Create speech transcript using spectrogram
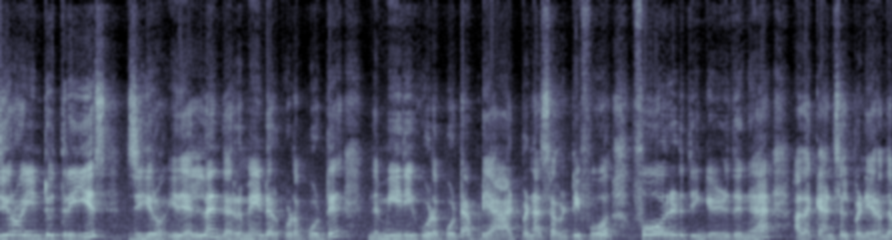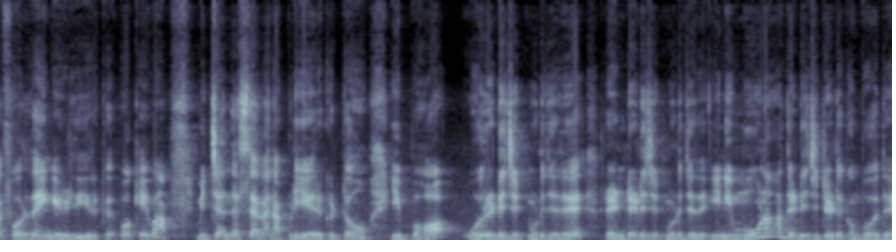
zero into three is zero இது எல்லாம் இந்த ரிமைண்டர் கூட போட்டு இந்த மீதி கூட போட்டு அப்படியே ஆட் பண்ணால் செவன்ட்டி ஃபோர் ஃபோர் எடுத்து இங்கே எழுதுங்க. அதை கேன்சல் பண்ணிடுற அந்த ஃபோர் தான் இங்கே எழுதியிருக்கு. ஓகேவா மிச்சம் இந்த செவன் அப்படியே இருக்கட்டும். இப்போது ஒரு டிஜிட் முடிஞ்சது ரெண்டு டிஜிட் முடிஞ்சது. இனி மூணாவது டிஜிட் எடுக்கும்போது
